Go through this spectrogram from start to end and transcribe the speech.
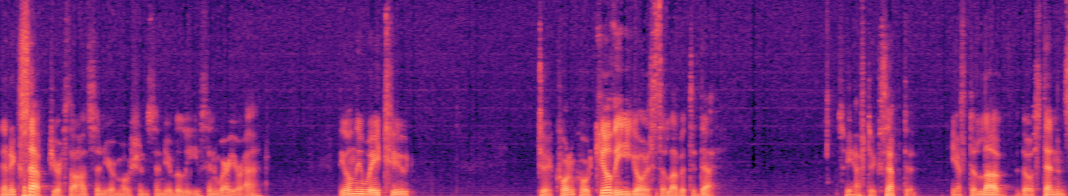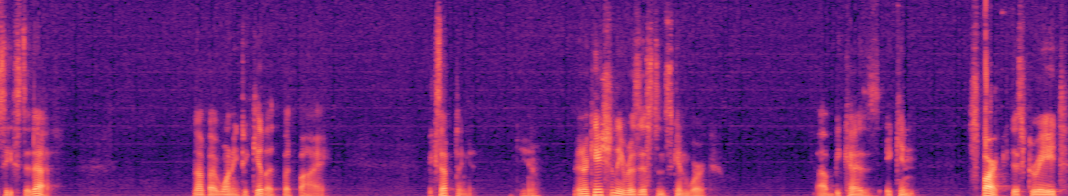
Then accept your thoughts and your emotions and your beliefs and where you're at. The only way to to quote unquote kill the ego is to love it to death. So you have to accept it. You have to love those tendencies to death not by wanting to kill it, but by accepting it. You know? And occasionally resistance can work uh, because it can spark this great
